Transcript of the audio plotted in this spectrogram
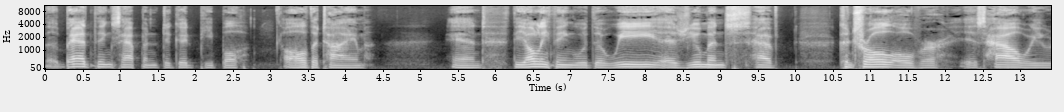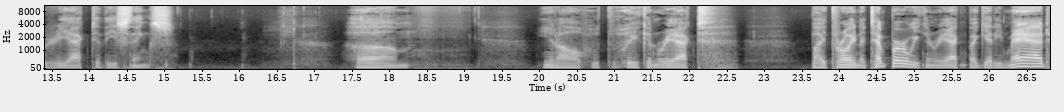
bad things happen to good people all the time. And the only thing that we as humans have control over is how we react to these things. Um, you know, we can react by throwing a temper, we can react by getting mad,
